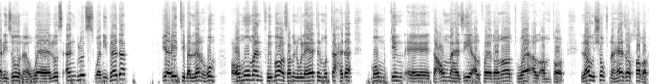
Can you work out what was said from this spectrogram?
أريزونا ولوس أنجلوس ونيفادا يا ريت يبلغهم عموما في معظم الولايات المتحدة ممكن تعم هذه الفيضانات والأمطار. لو شفنا هذا الخبر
